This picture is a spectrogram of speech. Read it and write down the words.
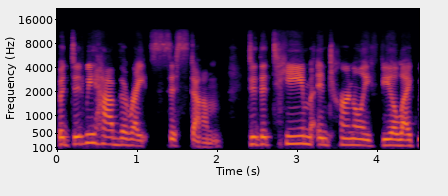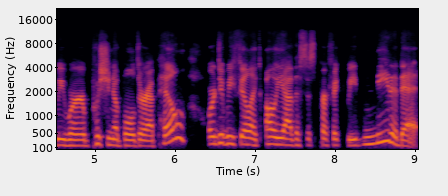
but did we have the right system? Did the team internally feel like we were pushing a boulder uphill? Or did we feel like, oh, yeah, this is perfect? We needed it.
